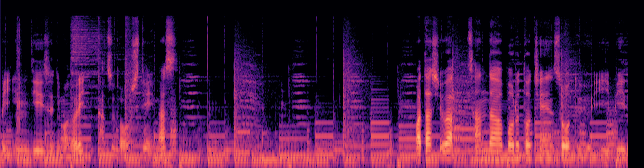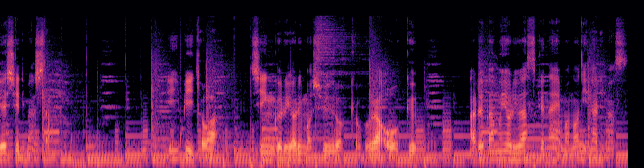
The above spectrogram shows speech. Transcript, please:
びインディーズに戻り活動しています。私はサンダーボルトチェーンソーという EP で知りました。EP とはシングルよりも収録曲が多く、アルバムよりは少ないものになります。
